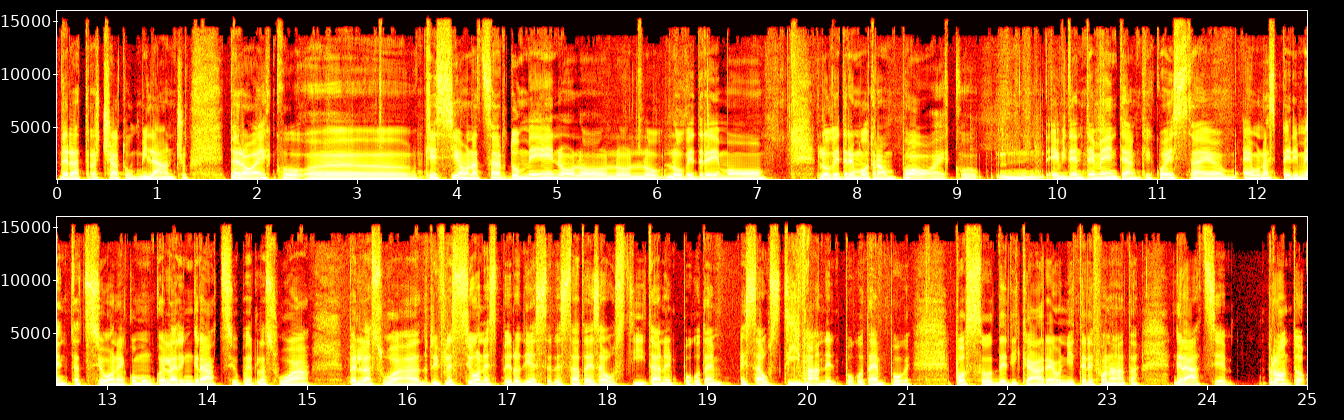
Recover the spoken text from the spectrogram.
verrà tracciato un bilancio. Però ecco, eh, che sia un azzardo o meno lo, lo, lo, lo, vedremo, lo vedremo tra un po'. Ecco. Mm, evidentemente anche questa è, è, una sperimentazione. Comunque la ringrazio per la, sua, per la sua riflessione, spero di essere stata esaustiva nel poco tempo, esaustiva nel poco tempo che posso dedicare a ogni telefonata. Grazie. Pronto?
